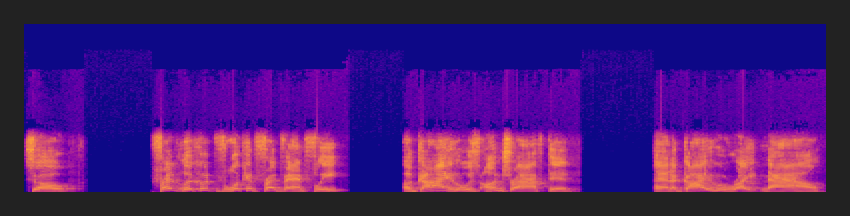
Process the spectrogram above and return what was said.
So, Fred, look at, look at Fred VanVleet, a guy who was undrafted and a guy who right now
